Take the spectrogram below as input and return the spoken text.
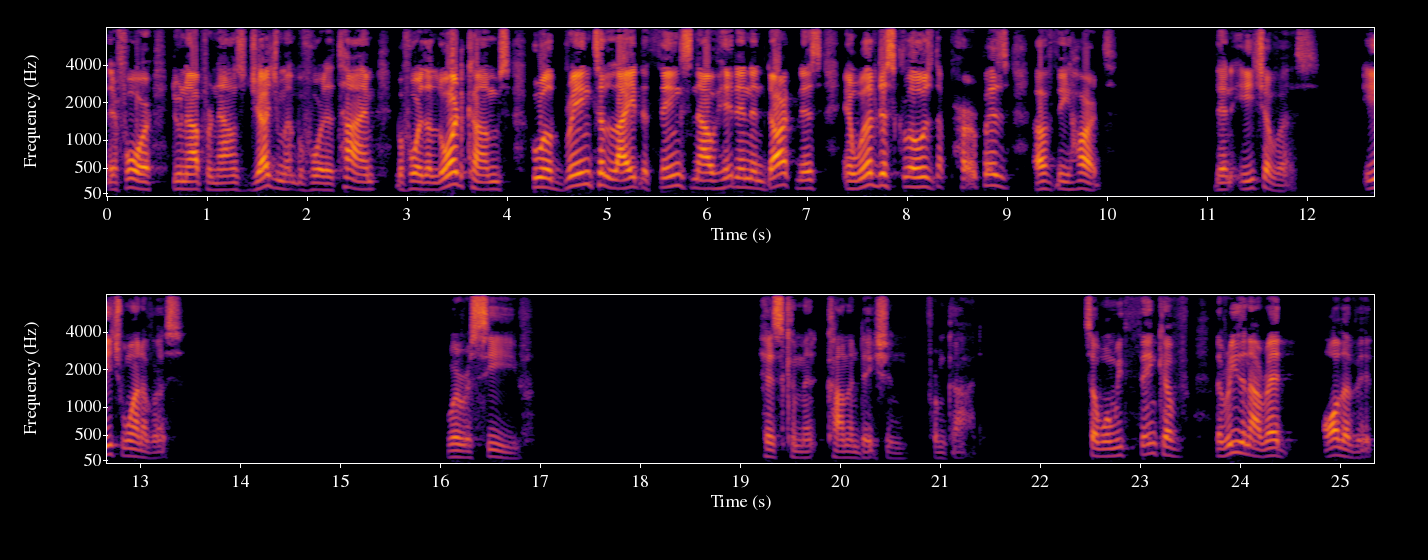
Therefore, do not pronounce judgment before the time, before the Lord comes, who will bring to light the things now hidden in darkness and will disclose the purpose of the heart. Then each of us, each one of us, will receive his commendation from God. So when we think of the reason I read all of it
